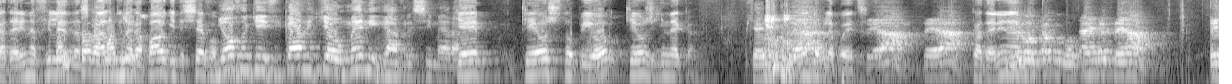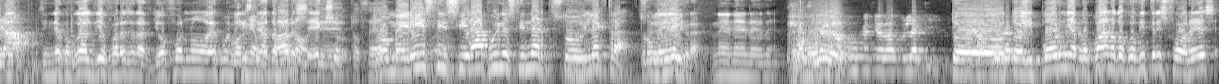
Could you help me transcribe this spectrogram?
Κατερίνα, φίλε, Καλησπέρα, δασκάλου, την Μανούς. αγαπάω και τη σέβομαι. Νιώθουν και ηθικά δικαιωμένοι οι γάβροι σήμερα. Και, και ως ηθοποιό και ως γυναίκα. Ποια είναι. Δεν το βλέπω έτσι. Θεά, θεά. Κατερίνα- Λίγο κάπου κοντά είναι θεά. Θεά. Την έχω βγάλει δύο φορές ραδιόφωνο, έχουμε Μπορεί μιλήσει να 30 μου φορές πάνω, έξω. και το θέατρο. Τρομερή στη σειρά που είναι στην ΕΡΤ, στο Ηλέκτρα. Στο Τρομερή. Ηλέκτρα. Ναι, ναι, ναι. ναι. Να πω κάτι αδαφυλάκι. Το, το υπόρνη από πάνω το έχω δει τρεις φορές.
